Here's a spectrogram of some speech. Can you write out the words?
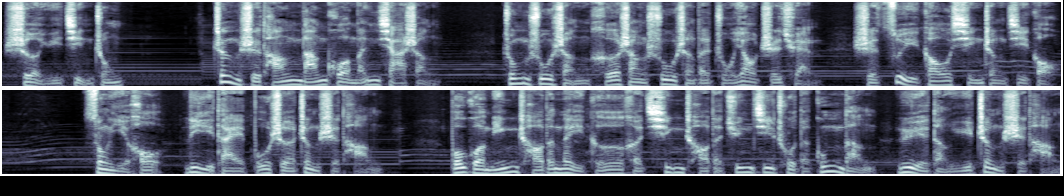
设于晋中。政事堂囊括门下省、中书省和尚书省的主要职权，是最高行政机构。宋以后，历代不设政事堂，不过明朝的内阁和清朝的军机处的功能略等于政事堂。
